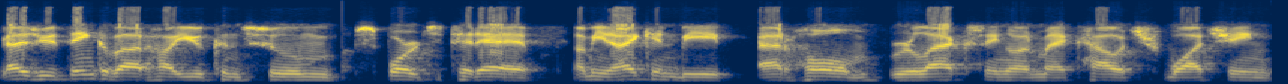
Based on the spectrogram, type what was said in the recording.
as you think about how you consume sports today, I mean, I can be at home relaxing on my couch watching,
